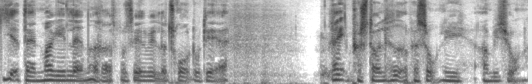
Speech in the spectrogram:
giver Danmark et eller andet, Rasmus Elve, eller tror du, det er rent på stolthed og personlige ambitioner?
